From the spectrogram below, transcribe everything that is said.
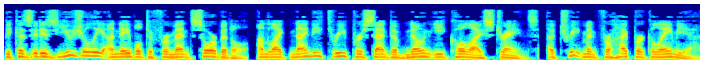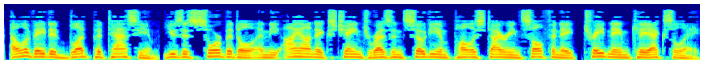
because it is usually unable to ferment sorbitol. Unlike 93% of known E. coli strains, a treatment for hyperkalemia elevated blood potassium uses sorbitol and the ion exchange resin sodium polystyrene sulfonate trade name. The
